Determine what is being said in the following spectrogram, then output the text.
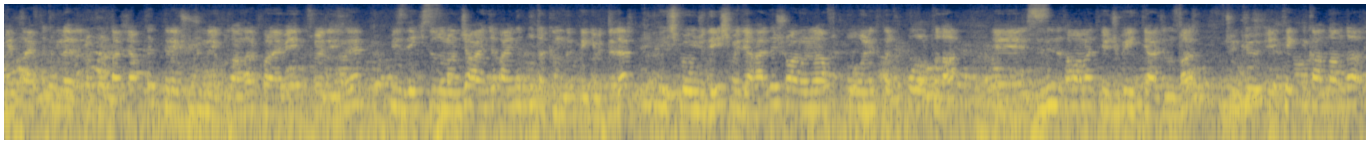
MetLife takımıyla röportaj yaptık. Direkt şu cümleyi kullandılar Koray Bey'in söylediği üzere. Biz de iki sezon önce aynı, aynı bu takımdık gibi dediler. Hiçbir oyuncu değişmediği halde şu an oynanan futbol, oynadıkları futbol ortada. Ee, sizin de tamamen tecrübe ihtiyacınız var. Çünkü e, teknik anlamda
